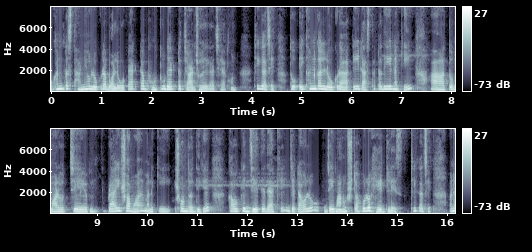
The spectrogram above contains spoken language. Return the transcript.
ওখানকার স্থানীয় লোকরা বলে, ওটা একটা ভুতুর একটা চার্জ হয়ে গেছে এখন, ঠিক আছে? তো এখানকার লোকরা এই রাস্তাটা দিয়ে নাকি তোমার হচ্ছে প্রায় সময় মানে কি সন্ধ্যার দিকে কাউকে যেতে দেখে, যেটা হলো, যেই মানুষটা হলো হেডলেস ঠিক আছে? মানে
